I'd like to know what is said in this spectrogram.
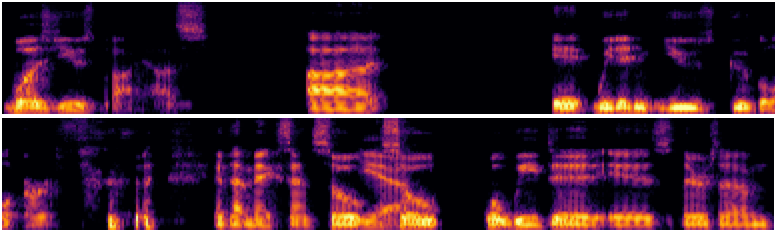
was used by us, uh, it we didn't use Google Earth, if that makes sense. So Yeah. so what we did is there's um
